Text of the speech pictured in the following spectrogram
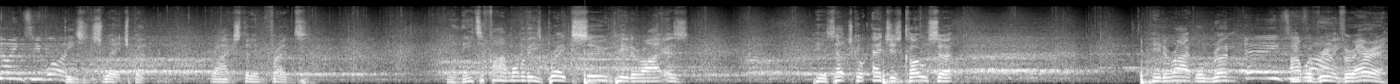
Ninety-one. Decent switch, but Wright still in front. They need to find one of these breaks soon, Peter Wright, as Pietreczko edges closer. Peter Wright will run out with room for error.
